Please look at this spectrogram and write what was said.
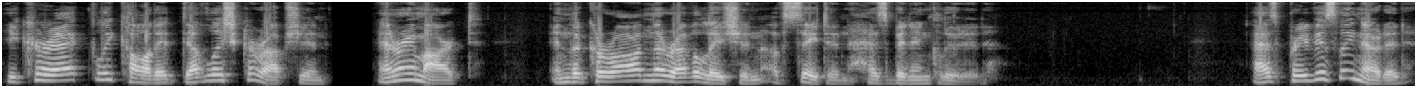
he correctly called it devilish corruption and remarked, In the Quran the revelation of Satan has been included. As previously noted,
